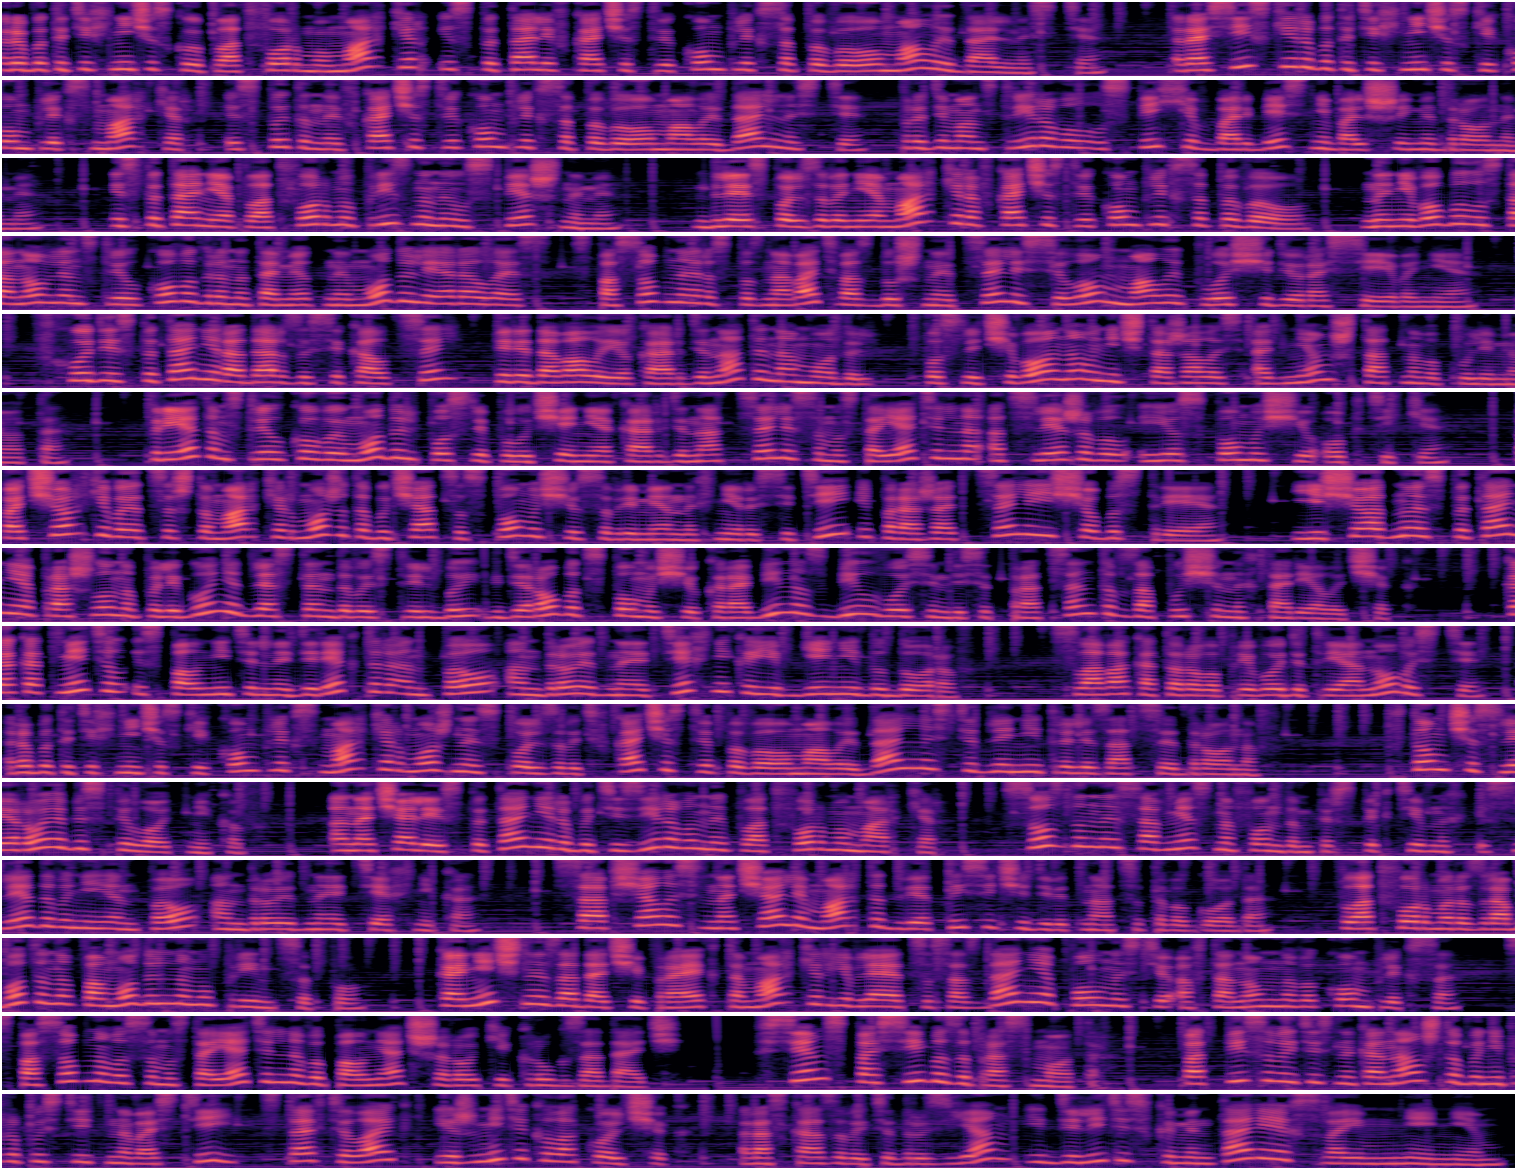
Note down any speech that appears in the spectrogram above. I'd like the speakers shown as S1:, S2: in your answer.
S1: Робототехническую платформу «Маркер» испытали в качестве комплекса ПВО малой дальности. Российский робототехнический комплекс «Маркер», испытанный в качестве комплекса ПВО малой дальности, продемонстрировал успехи в борьбе с небольшими дронами. Испытания платформы признаны успешными. Для использования «Маркера» в качестве комплекса ПВО, на него был установлен стрелково-гранатометный модуль РЛС, способный распознавать воздушные цели силом малой площадью рассеивания. В ходе испытаний радар засекал цель, передавал ее координаты на модуль, после чего она уничтожалась огнем штатного пулемета. При этом стрелковый модуль после получения координат цели самостоятельно отслеживал ее с помощью оптики. Подчеркивается, что маркер может обучаться с помощью современных нейросетей и поражать цели еще быстрее. Еще одно испытание прошло на полигоне для стендовой стрельбы, где робот с помощью карабина сбил 80% запущенных тарелочек. Как отметил исполнительный директор НПО «Андроидная техника» Евгений Дудоров, слова которого приводит РИА Новости, робототехнический комплекс «Маркер» можно использовать в качестве ПВО малой дальности для нейтрализации дронов, в том числе роя беспилотников. О начале испытаний роботизированной платформы «Маркер» созданный совместно Фондом перспективных исследований НПО «Андроидная техника», сообщалось в начале марта 2019 года. Платформа разработана по модульному принципу. Конечной задачей проекта «Маркер» является создание полностью автономного комплекса, способного самостоятельно выполнять широкий круг задач. Всем спасибо за просмотр. Подписывайтесь на канал, чтобы не пропустить новостей, ставьте лайк и жмите колокольчик рассказывайте друзьям и делитесь в комментариях своим мнением.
